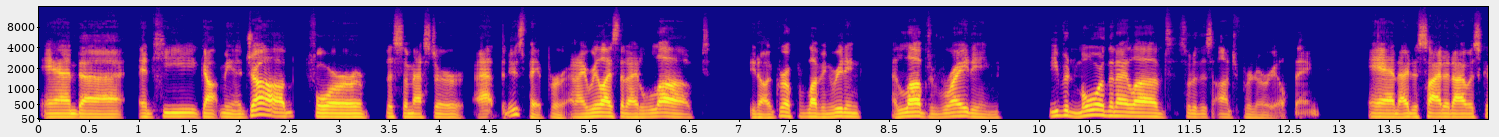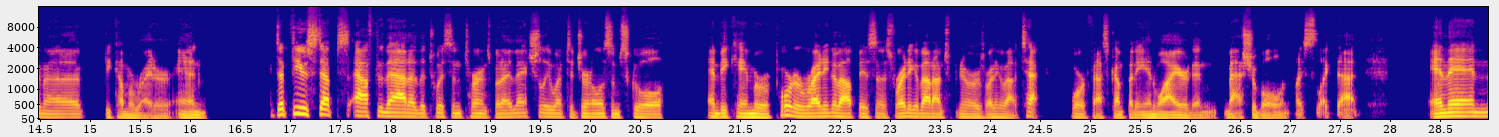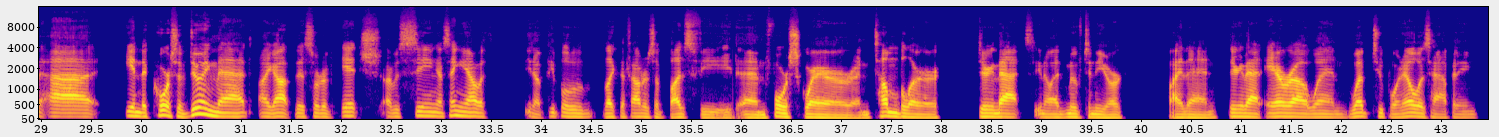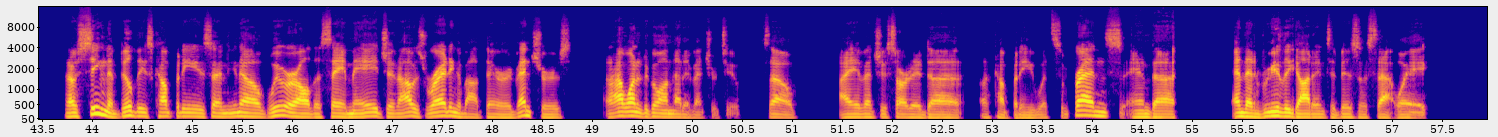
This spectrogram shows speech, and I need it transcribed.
and uh, and he got me a job for the semester at the newspaper. And I realized that I loved, you know, I grew up loving reading. I loved writing even more than I loved sort of this entrepreneurial thing. And I decided I was going to become a writer. And it's a few steps after that of the twists and turns, but I eventually went to journalism school and became a reporter writing about business, writing about entrepreneurs, writing about tech for Fast Company and Wired and Mashable and places like that. And then uh, in the course of doing that, I got this sort of itch. I was seeing, I was hanging out with, you know, people like the founders of BuzzFeed and Foursquare and Tumblr during that, you know, I'd moved to New York by then, during that era when Web 2.0 was happening. And I was seeing them build these companies and, you know, we were all the same age and I was writing about their adventures and I wanted to go on that adventure too. So I eventually started uh, a company with some friends and, uh, and then really got into business that way.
